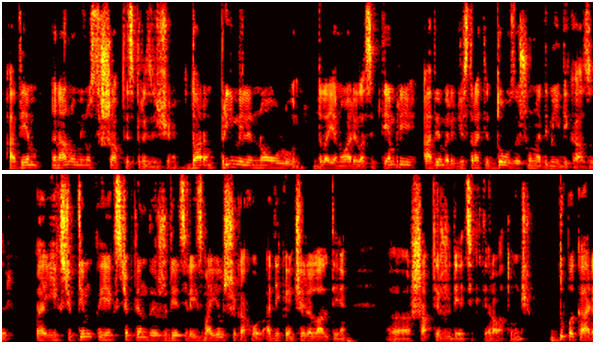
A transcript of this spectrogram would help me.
avem în anul 1917, doar în primele 9 luni, de la ianuarie la septembrie, avem înregistrate 21.000 de cazuri, exceptând, exceptând județele Ismail și Cahul, adică în celelalte uh, șapte județe câte erau atunci. După care,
